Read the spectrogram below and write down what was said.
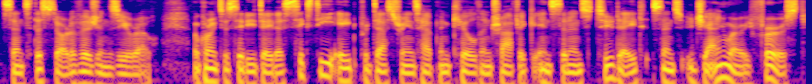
since the start of Vision Zero. According to city data, 68 pedestrians have been killed in traffic incidents to date since January 1st,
